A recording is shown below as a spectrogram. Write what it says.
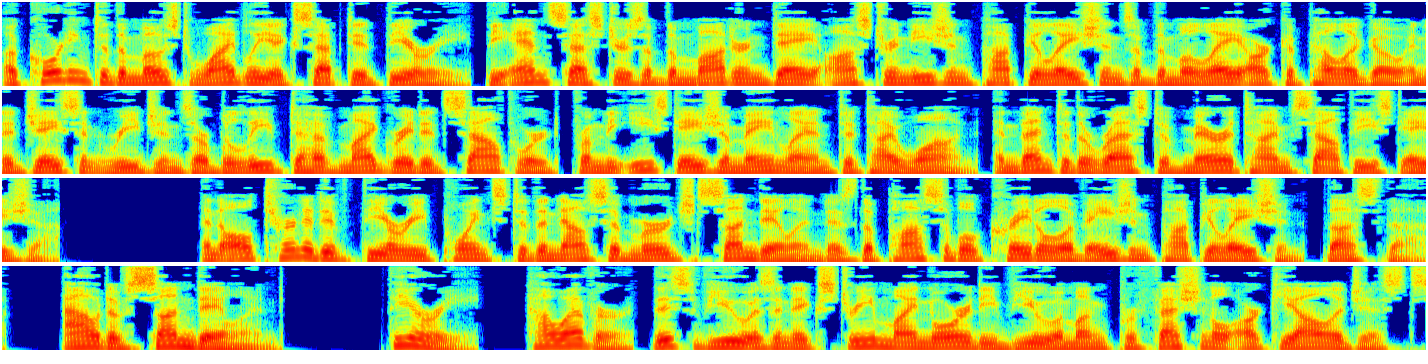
According to the most widely accepted theory, the ancestors of the modern-day Austronesian populations of the Malay archipelago and adjacent regions are believed to have migrated southward, from the East Asia mainland to Taiwan, and then to the rest of maritime Southeast Asia. An alternative theory points to the now submerged Sundaland as the possible cradle of Asian population, thus the «out of Sundaland» theory. However, this view is an extreme minority view among professional archaeologists,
